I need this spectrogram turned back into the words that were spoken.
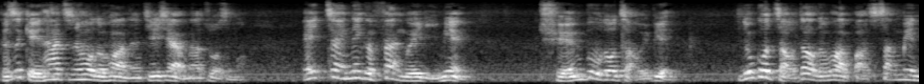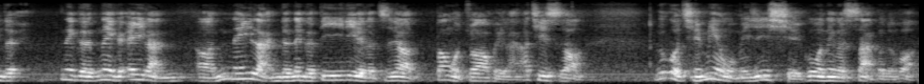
可是给他之后的话呢，接下来我们要做什么？哎，在那个范围里面全部都找一遍，如果找到的话，把上面的。那个那个 A 栏啊，那一栏的那个第一列的资料帮我抓回来啊。其实啊，如果前面我们已经写过那个 sub 的话，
